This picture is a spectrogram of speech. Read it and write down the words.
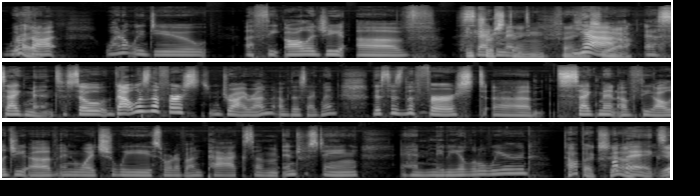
We Right. thought, why don't we do a theology of segment? Interesting things. Yeah, a segment. So that was the first dry run of the segment. This is the first uh, segment of theology of in which we sort of unpack some interesting and maybe a little weird. Topics. yeah. Topics, Yeah.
